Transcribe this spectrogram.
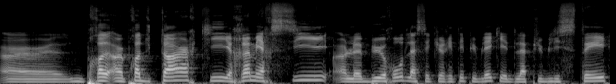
un, un producteur qui remercie le Bureau de la sécurité publique et de la publicité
